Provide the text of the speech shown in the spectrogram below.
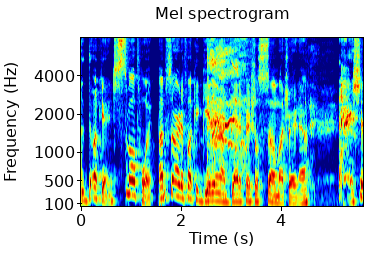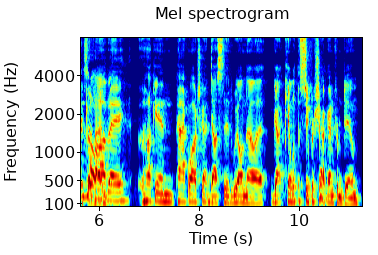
Uh, Okay, just small point. I'm sorry to fucking get in on dead officials so much right now. Shinzo Abe, fucking pack watch got dusted. We all know it. Got killed with the super shotgun from Doom.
